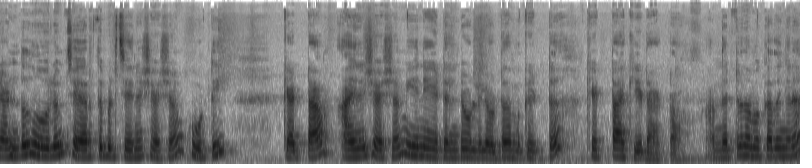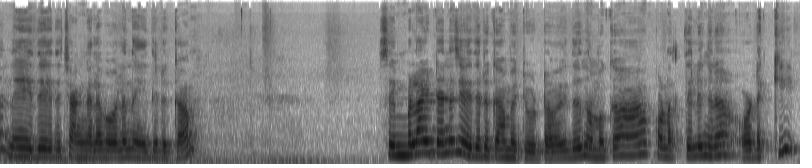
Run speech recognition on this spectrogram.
രണ്ട് നൂലും ചേർത്ത് പിടിച്ചതിന് ശേഷം കൂട്ടി കെട്ടാം. അതിനുശേഷം ഈ നീഡലിന്റെ ഉള്ളിലോട്ട് നമുക്ക് ഇട്ട് കെട്ടാക്കിയിടാം കേട്ടോ. എന്നിട്ട് നമുക്കതിങ്ങനെ നെയ്ത് ചെയ്ത് ചങ്ങല പോലെ നെയ്തെടുക്കാം. സിമ്പിളായിട്ട് തന്നെ ചെയ്തെടുക്കാൻ പറ്റും കേട്ടോ. ഇത് നമുക്ക് ആ കുളത്തിൽ ഇങ്ങനെ ഉടക്കി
